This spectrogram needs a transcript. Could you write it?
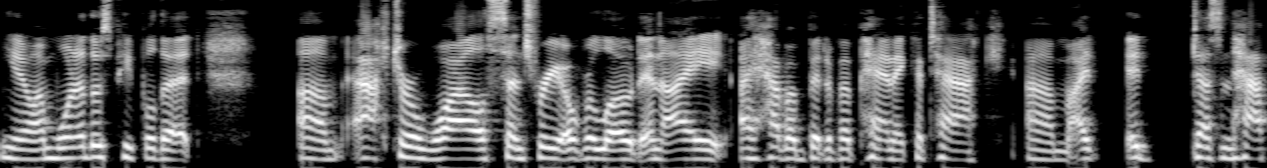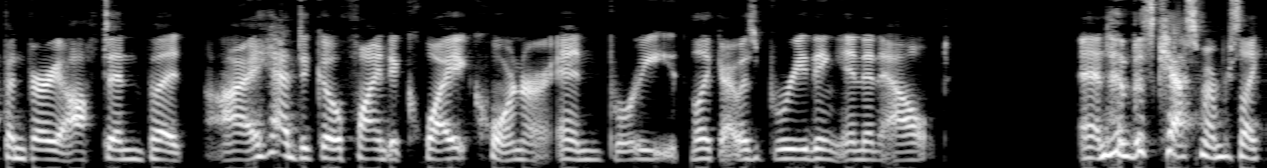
you know I'm one of those people that um, after a while sensory overload and I I have a bit of a panic attack. Um, I it doesn't happen very often, but I had to go find a quiet corner and breathe. Like I was breathing in and out And this cast member's like,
